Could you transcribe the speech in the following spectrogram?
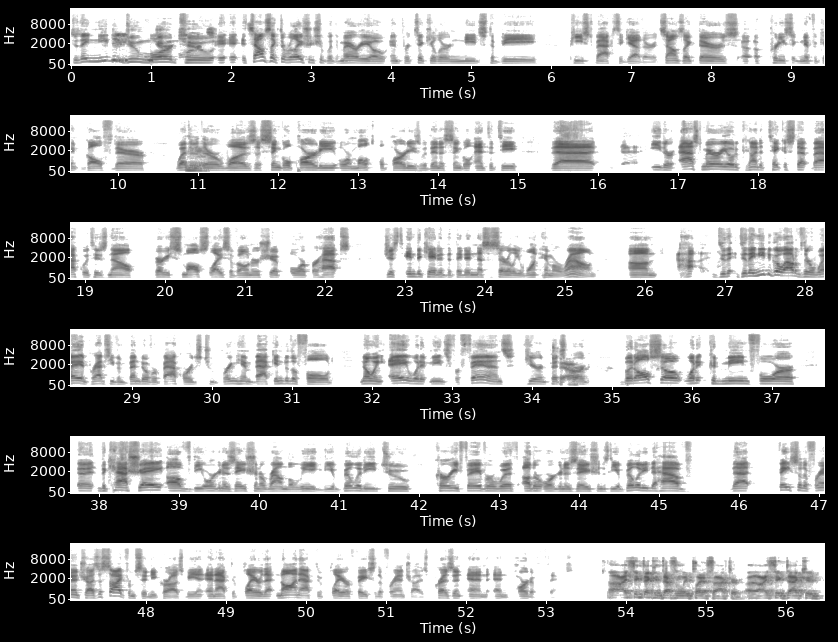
Do they need to do more to? It, it, sounds like the relationship with Mario in particular needs to be pieced back together. It sounds like there's a, a pretty significant gulf there, whether mm-hmm. there was a single party or multiple parties within a single entity that eh, either asked Mario to kind of take a step back with his now very small slice of ownership, or perhaps just indicated that they didn't necessarily want him around. Um, how, do they do they need to go out of their way and perhaps even bend over backwards to bring him back into the fold, knowing a what it means for fans here in Pittsburgh, yeah. but also what it could mean for uh, the cachet of the organization around the league, the ability to curry favor with other organizations, the ability to have that face of the franchise, aside from Sidney Crosby, an active player, that non-active player face of the franchise, present and and part of things. I think that could definitely play a factor. Uh, I think that could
